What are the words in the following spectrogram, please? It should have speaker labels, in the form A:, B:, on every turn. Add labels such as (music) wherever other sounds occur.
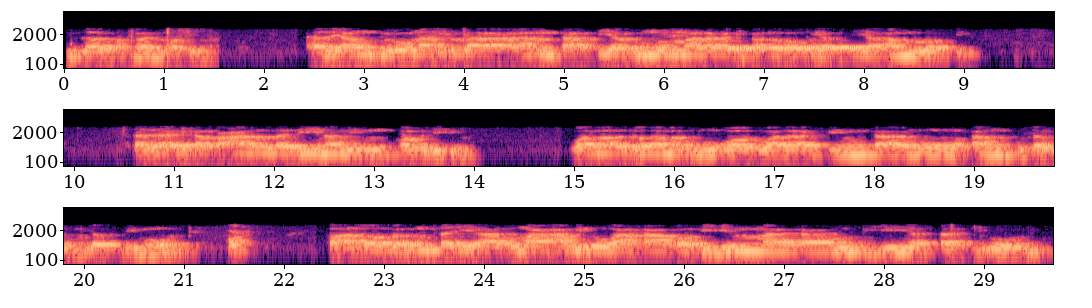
A: Bismillahirrahmanirrahim. Hal yang duruna illa an ta'tiyahumul malaikatu aw ya'tiya amru rabbik. Kadzalika fa'ala alladziina min qablihim. Wa ma zalamahum walakin kanu anfusahum yadzlimun. Fa'asabahum sayyi'atu ma 'amilu wa haqa bihim ma kanu bihi yastahzi'un.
